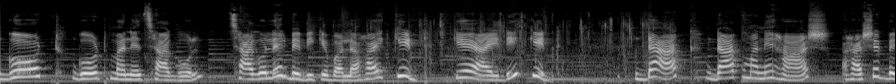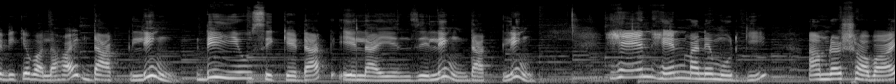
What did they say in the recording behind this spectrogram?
Goat goat মানে ছাগল ছাগলের বেবিকে বলা হয় কিড কে আইডি কিড। ডাক ডাক মানে হাঁস, হাঁসের বেবিকে বলা হয় duckling D U C K duck L I N G ling, duckling. Hen hen মানে মুরগি, আমরা সবাই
